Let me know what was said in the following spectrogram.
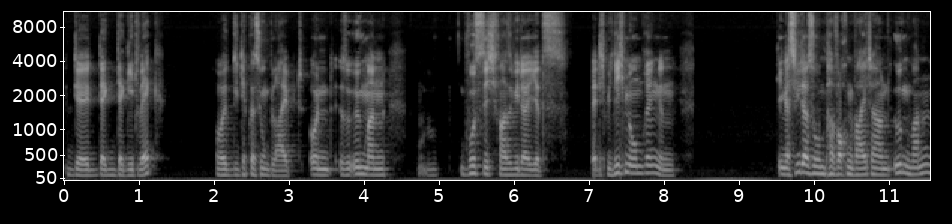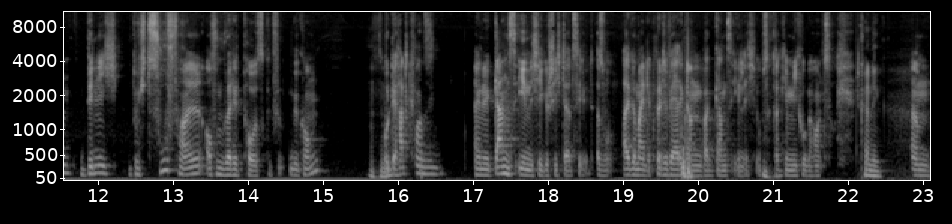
der, der, der geht weg aber die Depression bleibt. Und also irgendwann wusste ich quasi wieder, jetzt werde ich mich nicht mehr umbringen, dann ging das wieder so ein paar Wochen weiter und irgendwann bin ich durch Zufall auf einen Reddit-Post ge gekommen mhm. und der hat quasi eine ganz ähnliche Geschichte erzählt. Also allgemein, der komplette Werdegang war ganz ähnlich. Ups, gerade hier im Mikro gehauen, sorry. Kein Ding. Ähm,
